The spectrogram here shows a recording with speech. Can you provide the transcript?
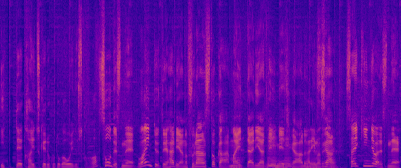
行って買い付けることが多いですか？そうですね。ワインというとやはりあのフランスとか、まあ、ねイタリアというイメージがあるんですが、最近ではですね、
